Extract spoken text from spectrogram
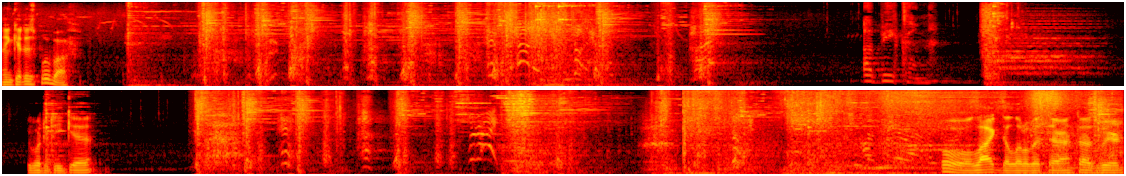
And get his blue buff. What did he get? Oh, lagged a little bit there. That was weird.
